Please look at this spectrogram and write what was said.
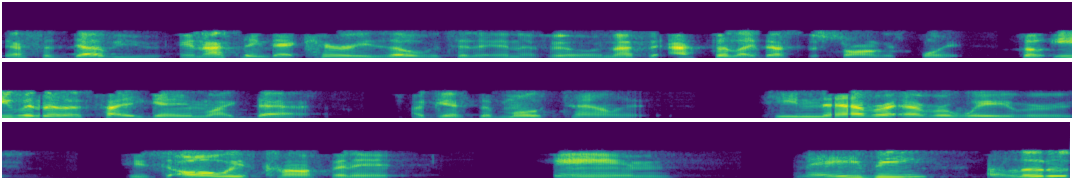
that's a W, and I think that carries over to the NFL, and I th- I feel like that's the strongest point. So even in a tight game like that against the most talent, he never ever wavers. He's always confident, and maybe a little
